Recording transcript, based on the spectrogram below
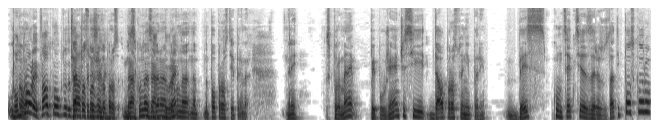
Отново, По-добро ли е това, отколкото да това даваш е по-сложен въпрос. Да, на секунда да, се върнем първо на, на, на по-простия пример. Нали? Според мен, при положение, че си дал просто едни пари, без концепция за резултати, по-скоро,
